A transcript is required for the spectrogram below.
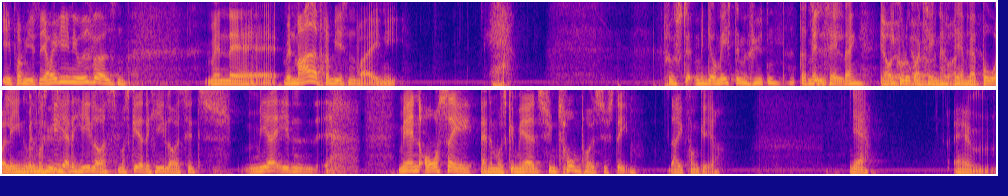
i præmissen. Jeg var ikke enig i udførelsen. Men, øh, men meget af præmissen var jeg enig i. Plus det, men det var mest det med hytten, der men, tiltalte dig, ikke? Jo, det jo, kunne du jo, godt jo, tænke det dig, det her med at bo alene ude Men en måske hytte. er det hele også, måske er det hele også et mere en, mere en årsag, er det måske mere et symptom på et system, der ikke fungerer. Ja. Øhm,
